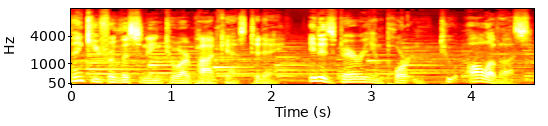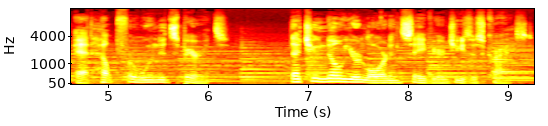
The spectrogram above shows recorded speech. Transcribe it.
Thank you for listening to our podcast today. It is very important to all of us at Help for Wounded Spirits that you know your Lord and Savior Jesus Christ.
